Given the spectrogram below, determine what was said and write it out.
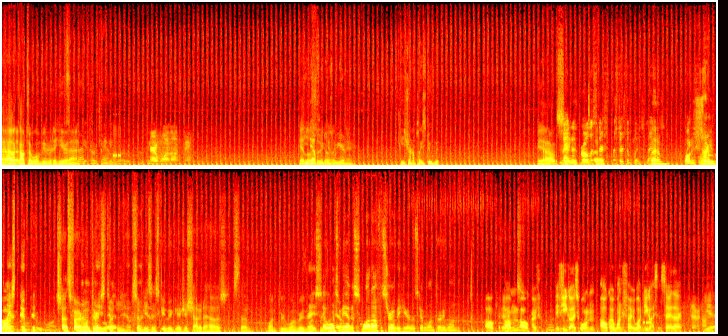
The 911. helicopter won't be able to hear that. left your I'm thinking channel. of- I'm thinking Air one on scene. Get He low so definitely we knows we're in here. He's trying to play stupid. Yeah. Uh, let's see Land us, bro. Let's does. search, let's search the place. Land let him. One, Let him play stupid. Shots fired Let him play 131. stupid, he'll Some dudes in out. Scuba gear just shot at a house. It's them. One through one. Hey, one so through? once we have a SWAT officer over here, let's go to 131. I'll, um, I'll go. If you guys want, I'll go 131. You guys can stay there. Yeah.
